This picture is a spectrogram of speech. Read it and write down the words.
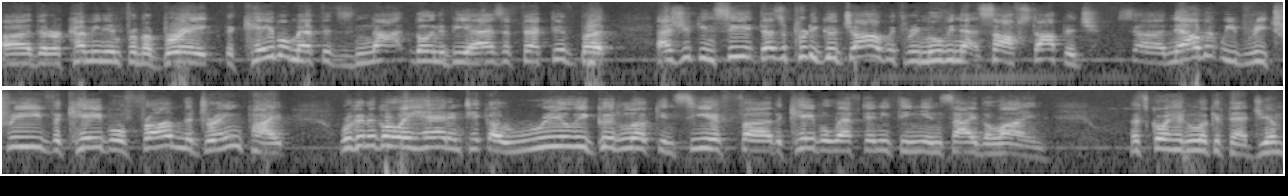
uh, that are coming in from a break, the cable method is not going to be as effective, but as you can see, it does a pretty good job with removing that soft stoppage. So now that we've retrieved the cable from the drain pipe, we're going to go ahead and take a really good look and see if uh, the cable left anything inside the line. Let's go ahead and look at that, Jim.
